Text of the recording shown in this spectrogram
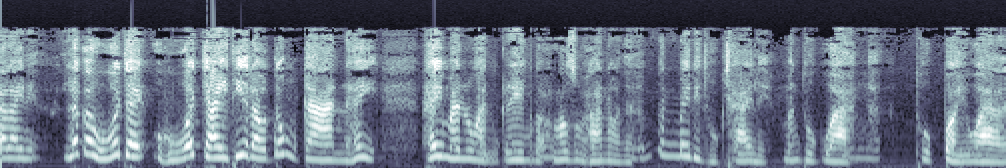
อะไรเนี่ย แล้วก็หัวใจหัวใจที่เราต้องการให้ ให้มันหวั่นเกรงต่อเราสุภาโนแต่มันไม่ได้ถูกใช้เลย มันถูกวางถูกปล่อยวาง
